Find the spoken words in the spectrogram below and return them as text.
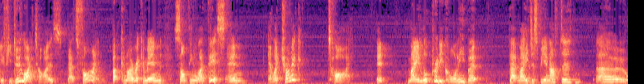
if you do like ties, that's fine. But can I recommend something like this? An electronic tie. It may look pretty corny, but that may just be enough to uh,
